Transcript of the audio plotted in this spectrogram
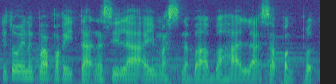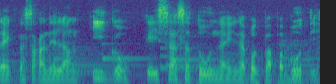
Ito ay nagpapakita na sila ay mas nababahala sa pagprotekta sa kanilang ego kaysa sa tunay na pagpapabuti.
